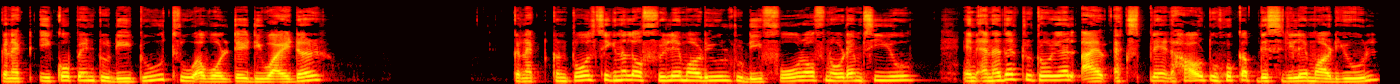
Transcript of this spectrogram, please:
Connect echo pin to D2 through a voltage divider. Connect control signal of relay module to D4 of node MCU. In another tutorial I have explained how to hook up this relay module.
